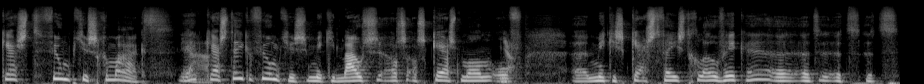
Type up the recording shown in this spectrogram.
kerstfilmpjes gemaakt. Ja. Hè? Kersttekenfilmpjes. Mickey Mouse als, als kerstman of eh, Mickey's kerstfeest, geloof ik. Hè? Eh, het, het, het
